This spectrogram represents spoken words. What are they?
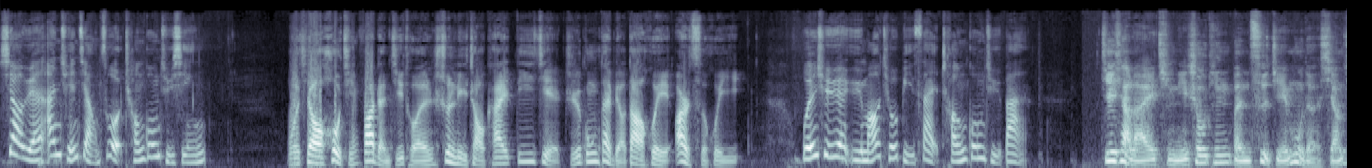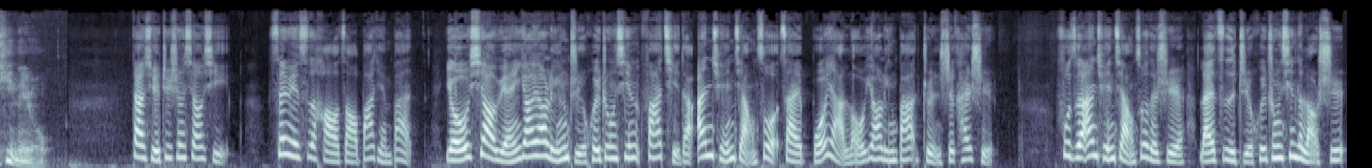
校园安全讲座成功举行；我校后勤发展集团顺利召开第一届职工代表大会二次会议；文学院羽毛球比赛成功举办。接下来，请您收听本次节目的详细内容。大学之声消息：三月四号早八点半。由校园幺幺零指挥中心发起的安全讲座在博雅楼幺零八准时开始。负责安全讲座的是来自指挥中心的老师，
